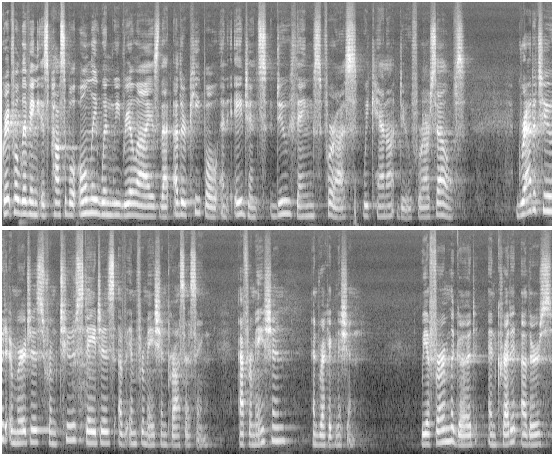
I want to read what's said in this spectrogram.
Grateful living is possible only when we realize that other people and agents do things for us we cannot do for ourselves. Gratitude emerges from two stages of information processing affirmation and recognition. We affirm the good and credit others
